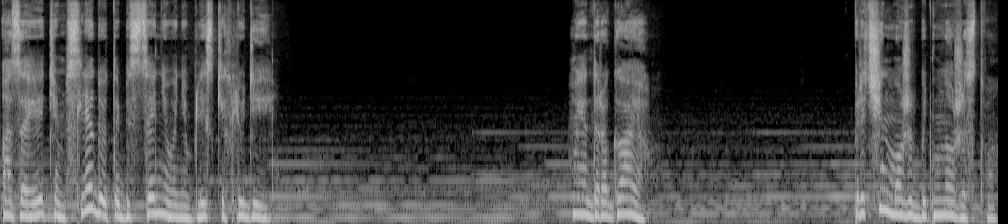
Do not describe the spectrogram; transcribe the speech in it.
А за этим следует обесценивание близких людей – Моя дорогая, причин может быть множество.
